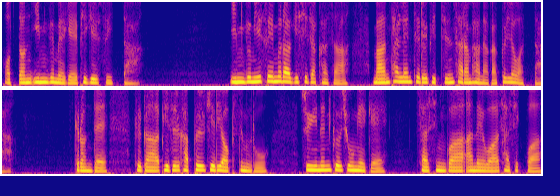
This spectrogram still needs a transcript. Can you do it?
어떤 임금에게 비길 수 있다. 임금이 셈을 하기 시작하자 만 탈렌트를 빚진 사람 하나가 끌려왔다. 그런데 그가 빚을 갚을 길이 없으므로 주인은 그 종에게 자신과 아내와 자식과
